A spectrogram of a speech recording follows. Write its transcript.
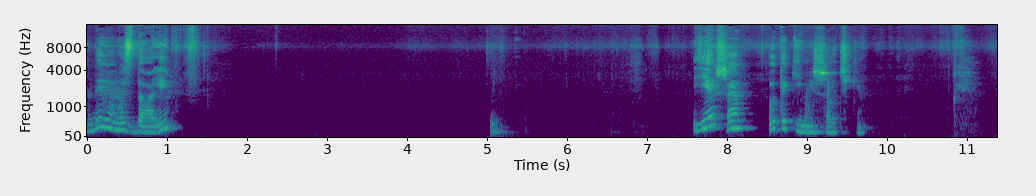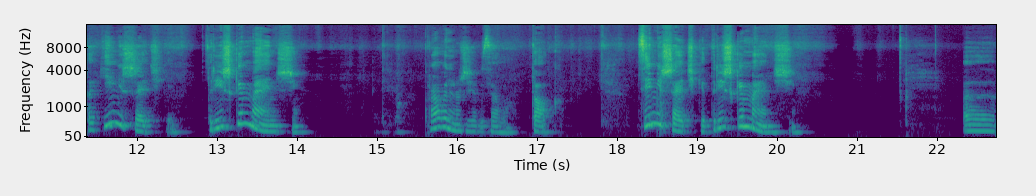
дивимось далі. Є ще отакі мішечки. Такі мішечки трішки менші. Правильно ж я взяла? Так. Ці мішечки трішки менші. Е,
